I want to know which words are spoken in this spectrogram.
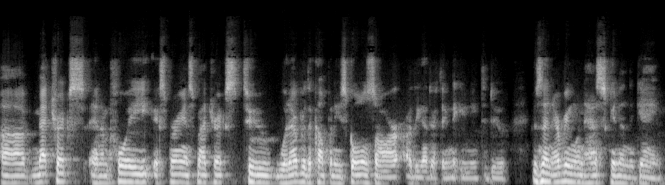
uh, metrics and employee experience metrics to whatever the company's goals are, are the other thing that you need to do. Because then everyone has skin in the game.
